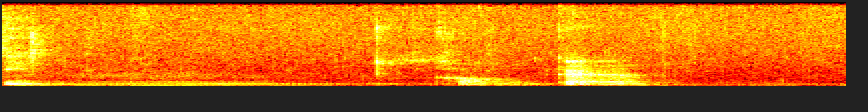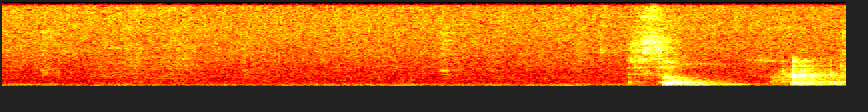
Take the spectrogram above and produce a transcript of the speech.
ทิศของการส่งผ่าน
